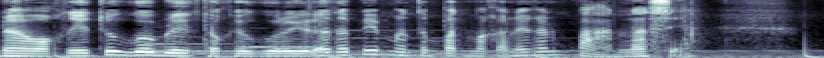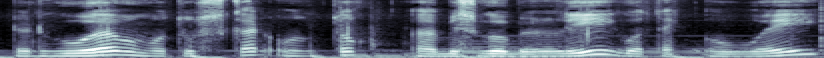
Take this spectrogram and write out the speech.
Nah waktu itu gue beli Tokyo Gorilla tapi emang tempat makannya kan panas ya. Dan gue memutuskan untuk habis gue beli gue take away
